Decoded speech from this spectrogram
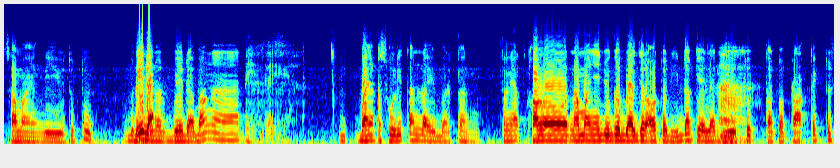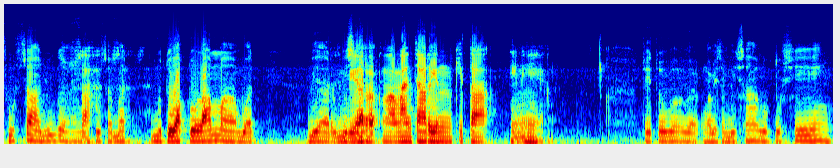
sama yang di YouTube tuh Beda? benar beda banget. Beda ya banyak kesulitan lah ibaratkan ternyata kalau namanya juga belajar otodidak ya lihat di Nah. YouTube tanpa praktek tuh susah juga Susah, susah, banget. Butuh waktu lama buat biar bisa biar ngelancarin kita ini ya. Itu gue nggak bisa bisa gue pusing.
